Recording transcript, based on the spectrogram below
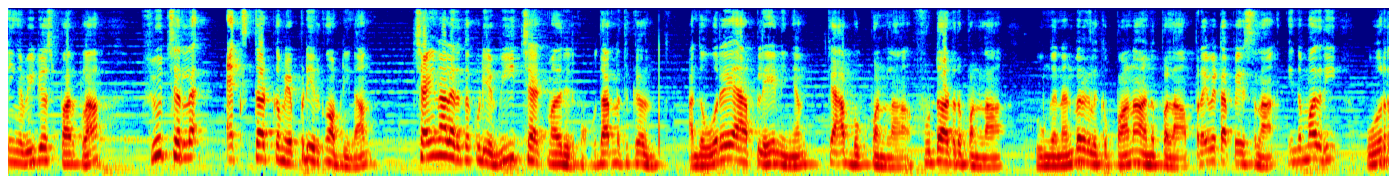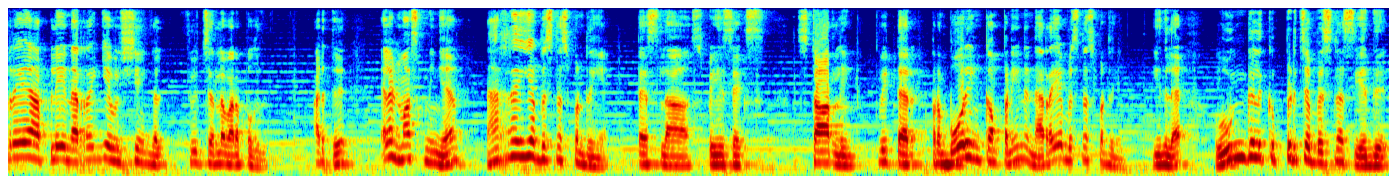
நீங்கள் வீடியோஸ் பார்க்கலாம். ஃப்யூச்சரில் எக்ஸ் டாட் காம் எப்படி இருக்கும் அப்படின்னா சைனாவில் இருக்கக்கூடிய வி சேட் மாதிரி இருக்கும். உதாரணத்துக்கு அந்த ஒரே ஆப்லேயே நீங்கள் கேப் புக் பண்ணலாம் ஃபுட் ஆர்டர் பண்ணலாம் உங்கள் நண்பர்களுக்கு பணம் அனுப்பலாம் ப்ரைவேட்டாக பேசலாம். இந்த மாதிரி ஒரே ஆப்லேயே நிறைய விஷயங்கள் ஃப்யூச்சரில் வரப்போகுது. அடுத்து எலன் மாஸ்க் நீங்கள் நிறைய பிஸ்னஸ் பண்ணுறீங்க Tesla Space X Starlink Twitter அப்புறம் போரிங் கம்பெனின்னு நிறைய பிஸ்னஸ் பண்ணுறீங்க இதில் உங்களுக்கு பிடிச்ச பிஸ்னஸ் எது?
